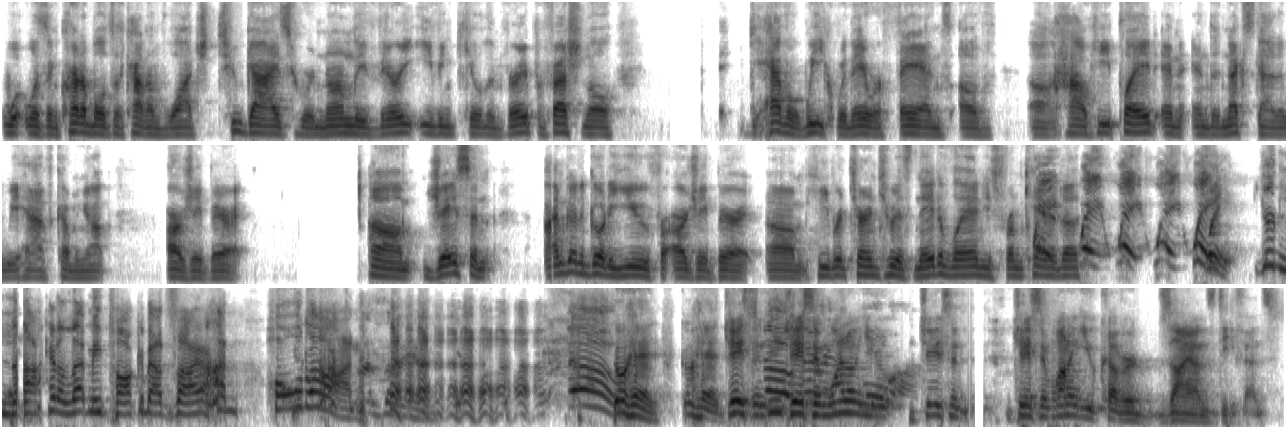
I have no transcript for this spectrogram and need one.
what was incredible to kind of watch two guys who are normally very even keeled and very professional have a week where they were fans of uh, how he played and and the next guy that we have coming up, RJ Barrett. Um, Jason, I'm going to go to you for RJ Barrett. Um, he returned to his native land. He's from Canada. Wait, wait, wait, wait, wait. Wait. You're not going to let me talk about Zion? Hold on. Zion. no. Go ahead. Go ahead. Jason, No, Jason, why don't you, more. Jason, Jason, why don't you cover Zion's defense?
